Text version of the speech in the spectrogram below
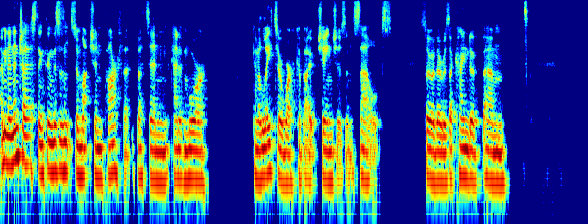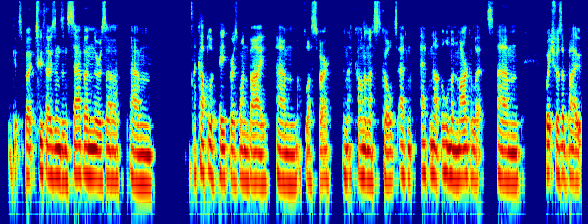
I mean, an interesting thing. This isn't so much in Parfit, but in kind of more kind of later work about changes in selves. So there was a kind of um, I think it's about 2007. There was a um, a couple of papers, one by um, a philosopher, an economist called Ed- Edna Ullmann-Margalit, um, which was about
